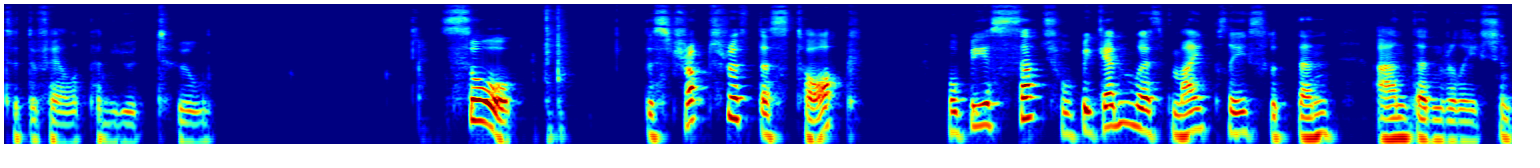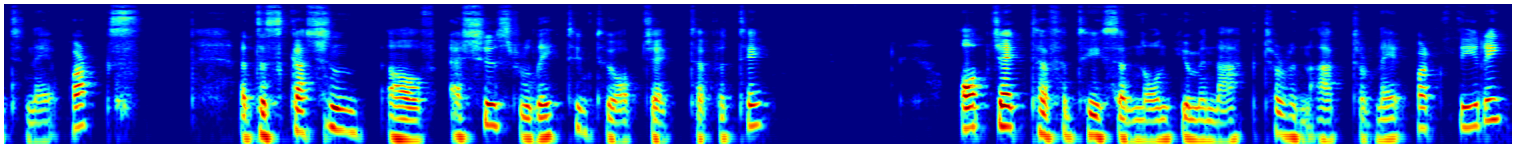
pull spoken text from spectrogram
to develop a new tool. So, the structure of this talk will be as such. We'll begin with my place within and in relation to networks, a discussion of issues relating to objectivity, Objectivity is a non-human actor in actor network theory.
